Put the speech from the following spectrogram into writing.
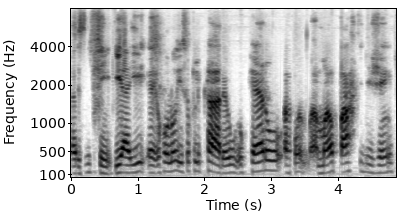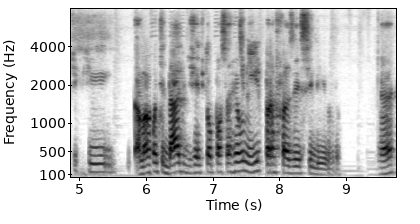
Mas, enfim, e aí é, rolou isso. Eu falei, cara, eu, eu quero a, a, maior parte de gente que. a maior quantidade de gente que eu possa reunir para fazer esse livro. Né?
